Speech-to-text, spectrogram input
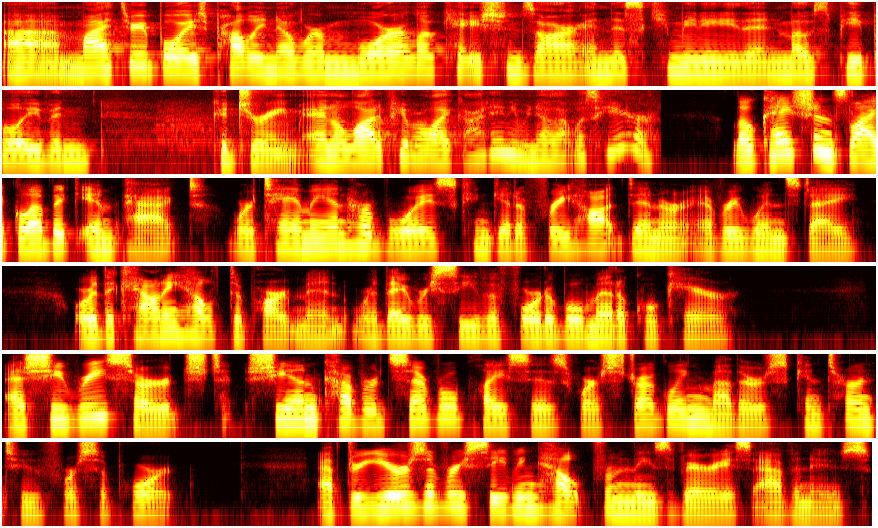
Um, my three boys probably know where more locations are in this community than most people even could dream. And a lot of people are like, I didn't even know that was here. Locations like Lubbock Impact, where Tammy and her boys can get a free hot dinner every Wednesday, or the County Health Department, where they receive affordable medical care. As she researched, she uncovered several places where struggling mothers can turn to for support. After years of receiving help from these various avenues,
